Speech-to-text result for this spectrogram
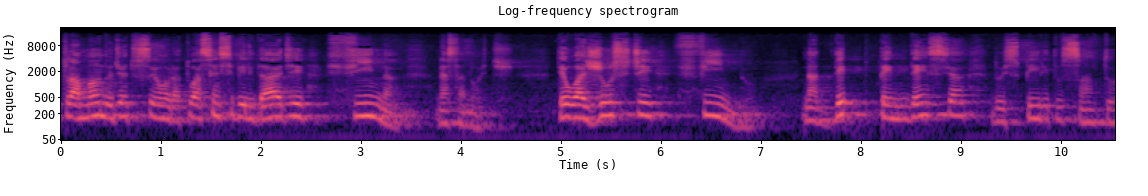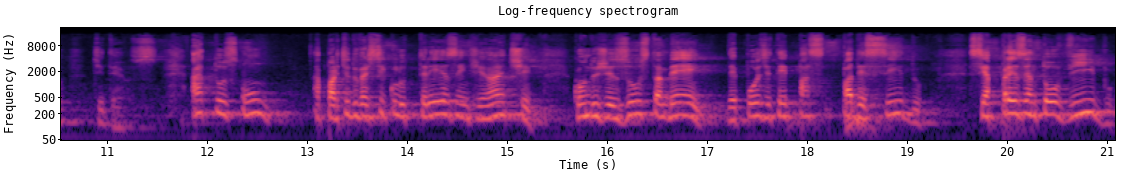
clamando diante do Senhor a tua sensibilidade fina nessa noite, teu ajuste fino na dependência do Espírito Santo de Deus. Atos 1, a partir do versículo 13 em diante, quando Jesus também, depois de ter padecido, se apresentou vivo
